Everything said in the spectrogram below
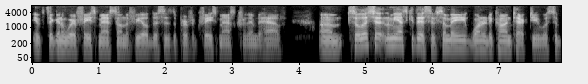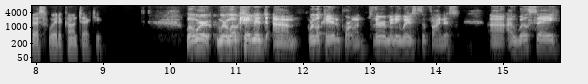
if they're going to wear face masks on the field, this is the perfect face mask for them to have. Um, so let's uh, let me ask you this: If somebody wanted to contact you, what's the best way to contact you? Well, we're we're located um, we're located in Portland, so there are many ways to find us. Uh, I will say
